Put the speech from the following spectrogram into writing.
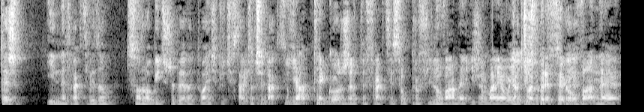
też inne frakcje wiedzą, co robić, żeby ewentualnie się przeciwstawić Znaczy, tym frakcjom. ja tego, że te frakcje są profilowane i że mają Nie jakieś preferowane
